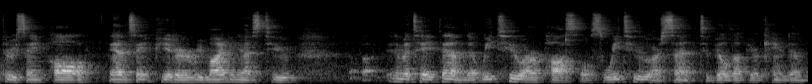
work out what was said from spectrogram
through St. Paul and St. Peter, reminding us to uh, imitate them, that we too are apostles, we too are sent to build up your kingdom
